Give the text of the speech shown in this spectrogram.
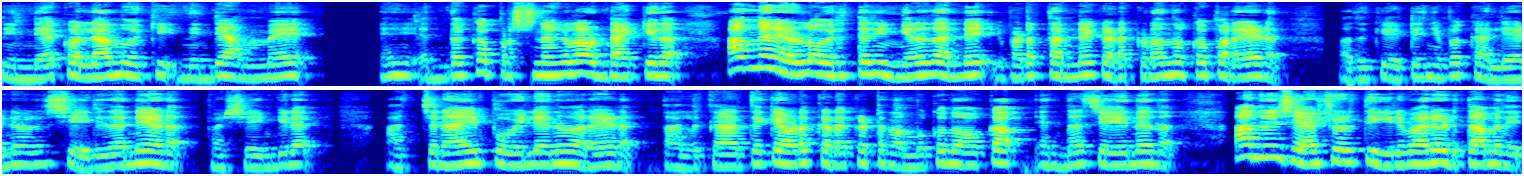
നിന്നെ കൊല്ലാൻ നോക്കി. നിന്റെ അമ്മയെ എന്തൊക്കെ പ്രശ്നങ്ങളാണ് ഉണ്ടാക്കിയത്? അങ്ങനെയുള്ള ഒരുത്തൻ ഇങ്ങനെ തന്നെ ഇവിടെ തന്നെ കിടക്കണമെന്നൊക്കെ പറയണം. അത് കേട്ട് ഇനിയിപ്പോൾ കല്യാണം ശരി തന്നെയാണ്. പക്ഷേങ്കിൽ അച്ഛനായി പോയില്ലെന്ന് പറയണം. തൽക്കാലത്തേക്ക് അവിടെ കിടക്കട്ടെ നമുക്ക് നോക്കാം എന്താ ചെയ്യുന്നതെന്ന് അതിനുശേഷം ഒരു തീരുമാനം എടുത്താൽ മതി.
